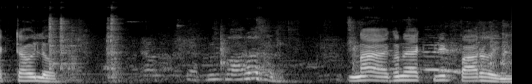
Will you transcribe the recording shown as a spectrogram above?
একটা হইল। না, এখনও এক মিনিট পার হয়নি।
